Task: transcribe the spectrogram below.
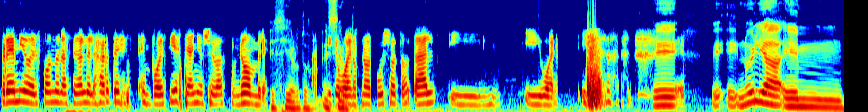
premio del Fondo Nacional de las Artes en Poesía este año lleva su nombre. Es cierto. Así que bueno, un orgullo total y, y bueno. Eh, eh, eh, Noelia, em,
